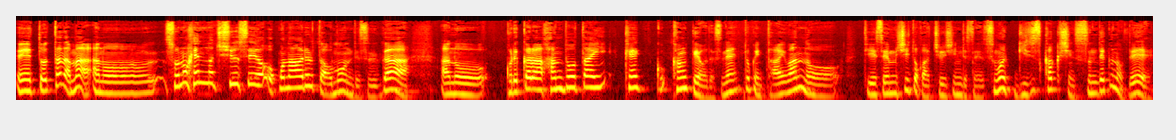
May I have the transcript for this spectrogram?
っと、ただ、まあ、あの、その辺の修正は行われるとは思うんですが、あの、これから半導体関係はですね、特に台湾の TSMC とか中心にですね、すごい技術革新進んでいくので、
